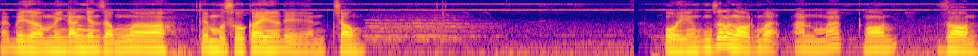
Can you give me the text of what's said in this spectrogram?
Đấy, bây giờ mình đang nhân giống ờ, thêm một số cây nữa để trồng. Ổi cũng rất là ngọt các bạn. Ăn mát ngon giòn.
